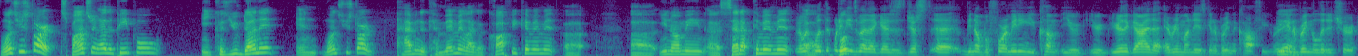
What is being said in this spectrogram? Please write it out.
Once you start sponsoring other people because you've done it and once you start having a commitment like a coffee commitment, uh uh, you know what I mean, a setup commitment. What, uh, what, what he means by that, guys, is just uh, you know before a meeting, you come, you're you're, you're the guy that every Monday is going to bring the coffee, or you're going to bring the literature.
